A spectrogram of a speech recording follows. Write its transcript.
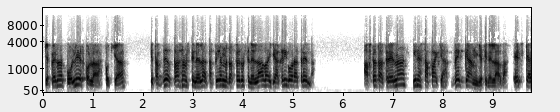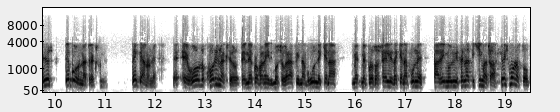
και παίρναν πολύ εύκολα φωτιά και τα, βάσαν στην Ελλάδα, τα πήραν να τα φέρουν στην Ελλάδα για γρήγορα τρένα. Αυτά τα τρένα είναι σαπάκια. Δεν κάνουν για την Ελλάδα. Έτσι κι αλλιώς δεν μπορούν να τρέξουν. Δεν κάνουν. εγώ, χωρίς να ξέρω, δεν έπρεπε οι δημοσιογράφοι να βγουν και να, με, με πρωτοσέλιδα και να πούνε θα δημιουργηθούν ατυχήματα. Και όχι μόνο αυτό.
